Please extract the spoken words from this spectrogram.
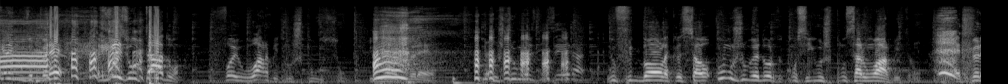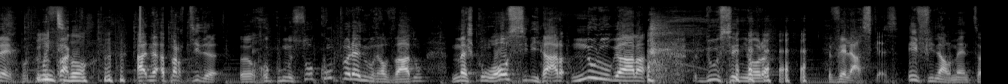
queremos o Pelé. Resultado, foi o árbitro expulso. E não o Pelé. Costuma dizer no futebol é que só um jogador que conseguiu expulsar um árbitro. É Pelé, porque Muito de facto bom. a, a partida eh, recomeçou com Pelé no relevado, mas com o auxiliar no lugar do senhor Velázquez. E finalmente,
